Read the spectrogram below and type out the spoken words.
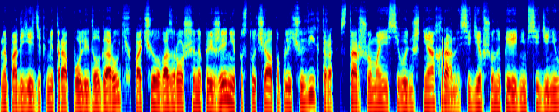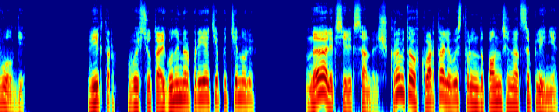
На подъезде к метрополии Долгоруких почуял возросшее напряжение и постучал по плечу Виктора, старшего моей сегодняшней охраны, сидевшего на переднем сиденье «Волги». «Виктор, вы всю тайгу на мероприятие подтянули?» «Да, Алексей Александрович. Кроме того, в квартале выставлено дополнительное оцепление.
